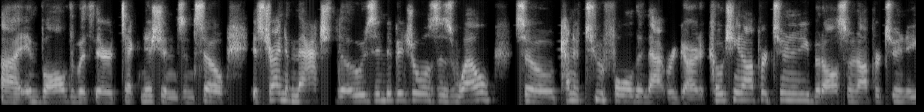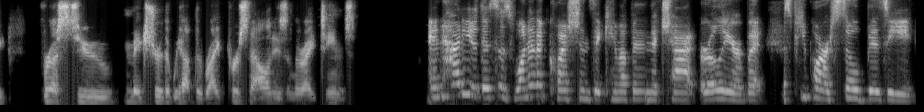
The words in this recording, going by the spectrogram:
uh, involved with their technicians. And so it's trying to match those individuals as well. So kind of twofold in that regard, a coaching opportunity, but also an opportunity for us to make sure that we have the right personalities and the right teams. And how do you, this is one of the questions that came up in the chat earlier, but as people are so busy,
